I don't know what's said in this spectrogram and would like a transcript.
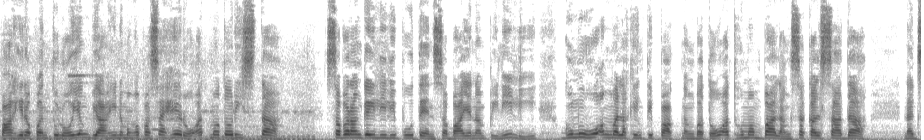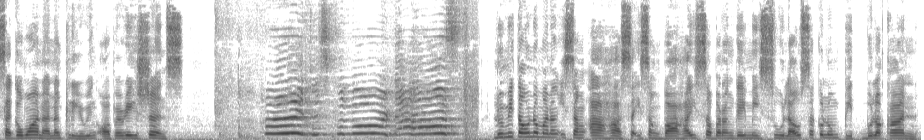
Pahirapan tuloy ang biyahe ng mga pasahero at motorista. Sa barangay Liliputen sa bayan ng Pinili, gumuho ang malaking tipak ng bato at humambalang sa kalsada. Nagsagawa na ng clearing operations. Lumitaw naman ang isang ahas sa isang bahay sa barangay May Sulaw sa Kalumpit, Bulacan.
